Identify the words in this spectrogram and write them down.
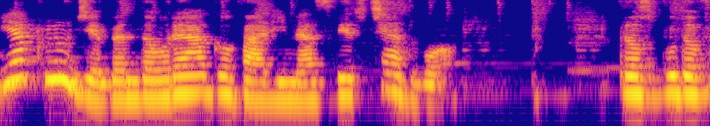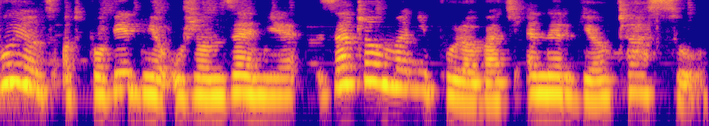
jak ludzie będą reagowali na zwierciadło. Rozbudowując odpowiednio urządzenie, zaczął manipulować energią czasu.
